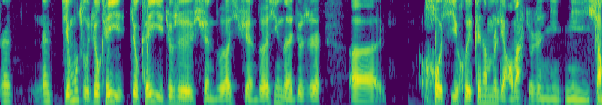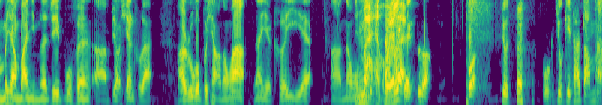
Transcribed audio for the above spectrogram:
那那节目组就可以就可以就是选择选择性的就是呃后期会跟他们聊嘛，就是你你想不想把你们的这一部分啊表现出来啊？如果不想的话，那也可以啊。那我买回来，我就我就给他打马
